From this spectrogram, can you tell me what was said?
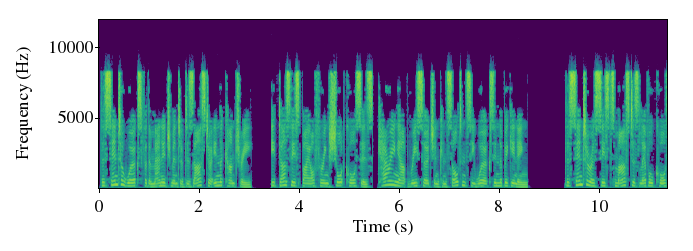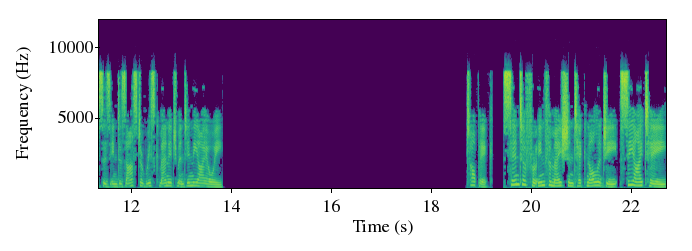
The center works for the management of disaster in the country. It does this by offering short courses, carrying out research and consultancy works in the beginning. The center assists master's level courses in disaster risk management in the IOE. Topic: Center for Information Technology (CIT).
